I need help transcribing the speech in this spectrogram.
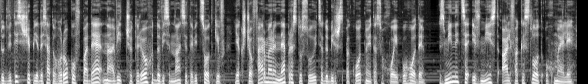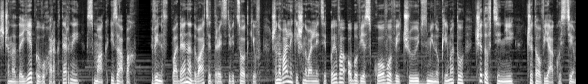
до 2050 року впаде на від 4 до 18%, якщо фермери не пристосуються до більш спекотної та сухої погоди. Зміниться і вміст альфа-кислот у хмелі, що надає пиву характерний смак і запах. Він впаде на 20-30%. Шанувальники і шанувальниці пива обов'язково відчують зміну клімату чи то в ціні, чи то в якості.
